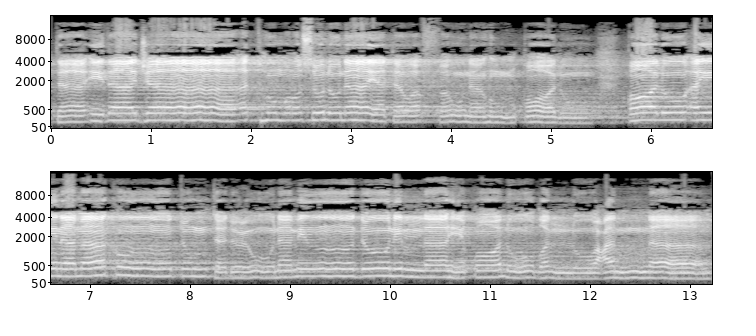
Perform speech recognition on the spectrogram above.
حتى إذا جاءتهم رسلنا يتوفونهم قالوا قالوا أين ما كنتم تدعون من دون الله؟ قالوا ضلوا عنا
